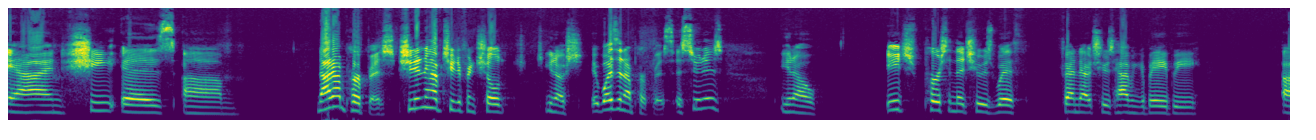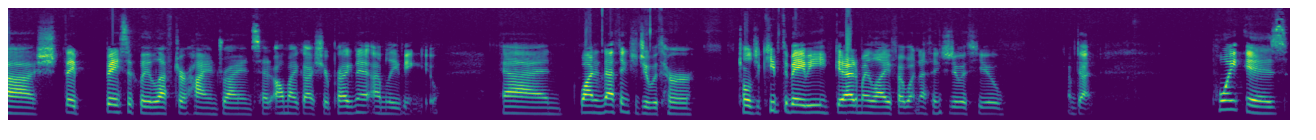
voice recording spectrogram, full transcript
and she is um, not on purpose. She didn't have two different children. You know, it wasn't on purpose. As soon as, you know, each person that she was with found out she was having a baby, uh, they basically left her high and dry and said, "Oh my gosh, you're pregnant. I'm leaving you," and wanted nothing to do with her. Told you keep the baby, get out of my life. I want nothing to do with you. I'm done. Point is,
